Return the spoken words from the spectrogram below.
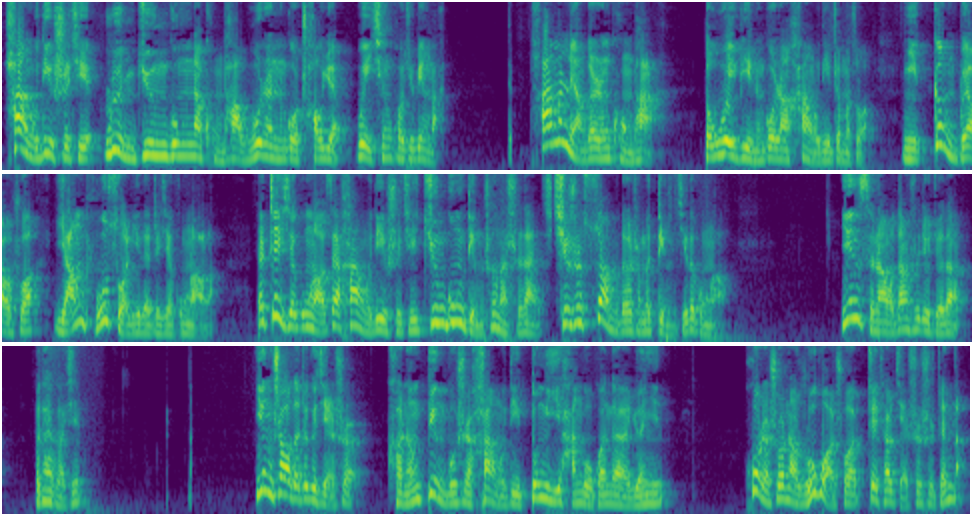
汉武帝时期论军功，那恐怕无人能够超越卫青、霍去病吧？他们两个人恐怕都未必能够让汉武帝这么做。你更不要说杨溥所立的这些功劳了。那这些功劳在汉武帝时期军功鼎盛的时代，其实算不得什么顶级的功劳。因此呢，我当时就觉得不太可信。应少的这个解释可能并不是汉武帝东移函谷关的原因，或者说呢，如果说这条解释是真的，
